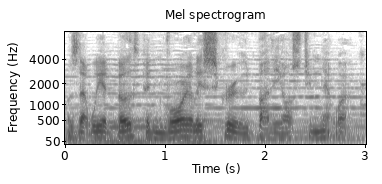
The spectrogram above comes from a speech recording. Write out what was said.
was that we had both been royally screwed by the Ostium Network.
